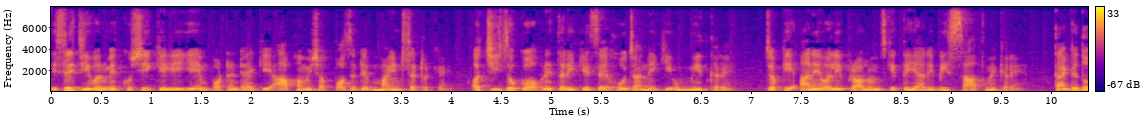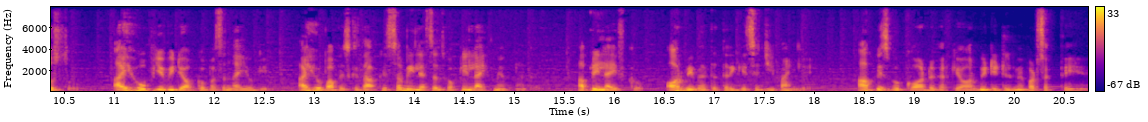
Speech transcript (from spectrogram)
इसलिए जीवन में खुशी के लिए ये इंपॉर्टेंट है कि आप हमेशा पॉजिटिव माइंडसेट रखें और चीज़ों को अपने तरीके से हो जाने की उम्मीद करें, जबकि आने वाली प्रॉब्लम्स की तैयारी भी साथ में करें। थैंक यू दोस्तों। आई होप ये वीडियो आपको पसंद आई होगी। आई होप आप इस किताब के सभी लेसन को अपनी लाइफ में अपना कर अपनी लाइफ को और भी बेहतर तरीके से जी पाएँगे। आप इस बुक को ऑर्डर करके और भी डिटेल में पढ़ सकते हैं।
